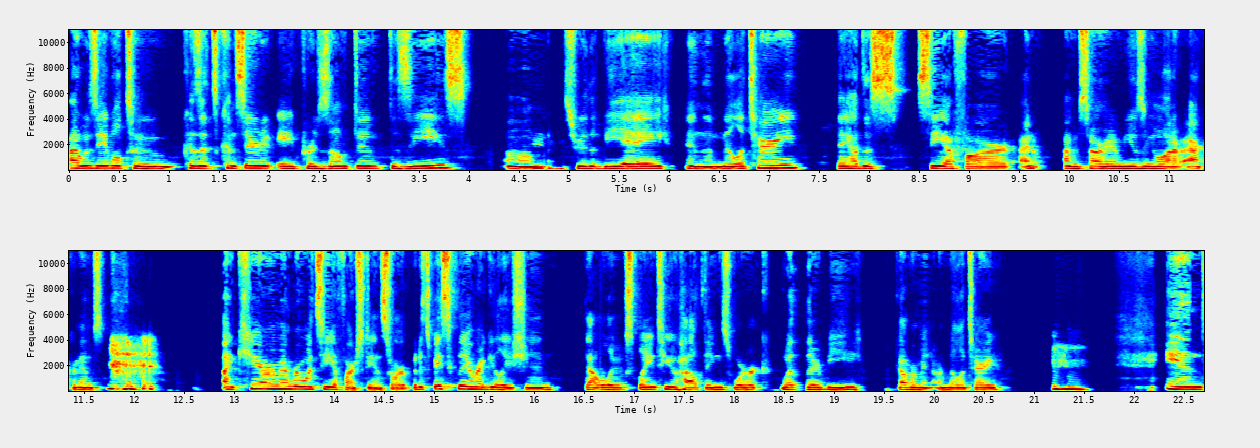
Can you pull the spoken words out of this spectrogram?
I was able to, because it's considered a presumptive disease um, mm-hmm. through the VA and the military. They have this CFR. I don't, I'm sorry, I'm using a lot of acronyms. I can't remember what CFR stands for, but it's basically a regulation that will explain to you how things work, whether it be government or military. Mhm. And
